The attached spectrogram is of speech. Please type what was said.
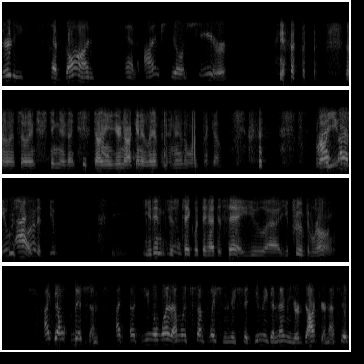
30s have gone, and I'm still here. Yeah. oh, that's so interesting. They're like you you're not going to live, and then they're the ones that go. well, I you you life. responded. You you didn't just Mm. take what they had to say. You uh you proved them wrong. I don't listen. I, uh, you know what? I went someplace and they said, "Give me the name of your doctor," and I said,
